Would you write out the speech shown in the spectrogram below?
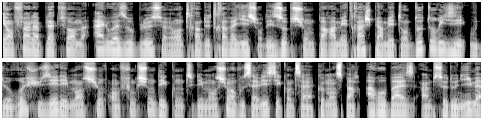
Et enfin, la plateforme à l'oiseau bleu serait en train de travailler sur des options de paramétrage permettant d'autoriser ou de refuser les mentions en fonction des comptes. Les mentions, hein, vous savez, c'est quand ça commence par arrobase un pseudonyme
